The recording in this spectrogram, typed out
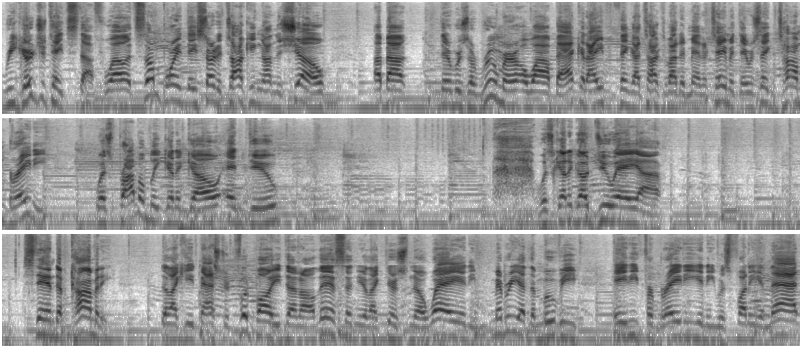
regurgitate stuff. Well, at some point, they started talking on the show about there was a rumor a while back, and I even think I talked about it in entertainment. They were saying Tom Brady was probably going to go and do was going to go do a uh, stand-up comedy. They're like he'd mastered football, he'd done all this, and you're like, there's no way. And he remember he had the movie 80 for Brady, and he was funny in that.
